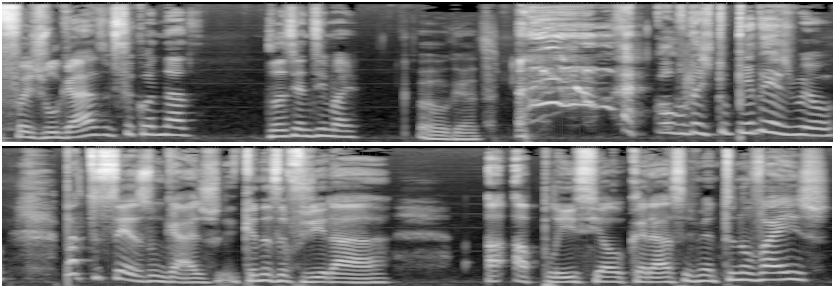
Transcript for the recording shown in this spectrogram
foi julgado, foi condenado. 12 anos e meio. Oh, God. Como da estupidez, meu. Pá, tu se és um gajo que andas a fugir à, à, à polícia ou caraças, man, tu não vais.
